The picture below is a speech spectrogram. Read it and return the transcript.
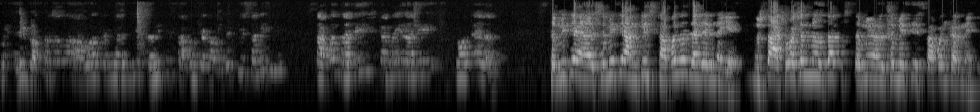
मग तरी डॉक्टरचा अहवाल करण्यासाठी जी समिती स्थापन करणार होते ती समिती स्थापन झाली का नाही झाली किंवा काय झालं? समिती समिती आणखी स्थापनच झालेली नाहीये. नुसतं आश्वासन मिळतात सम- समिती स्थापन करण्याचे.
